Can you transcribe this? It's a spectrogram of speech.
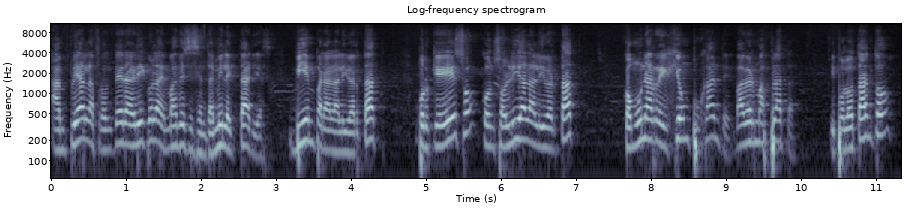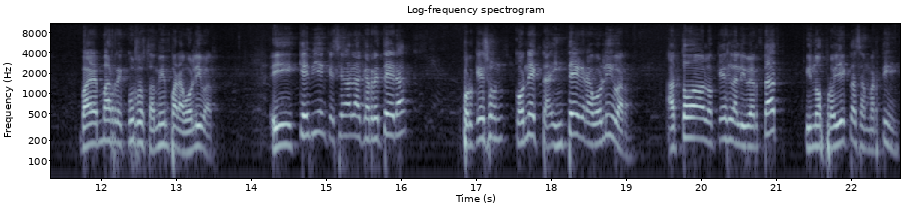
a ampliar la frontera agrícola en más de 60 mil hectáreas. Bien para la libertad, porque eso consolida la libertad como una región pujante, va a haber más plata y por lo tanto va a haber más recursos también para Bolívar. Y qué bien que se haga la carretera, porque eso conecta, integra Bolívar a todo lo que es la libertad y nos proyecta San Martín.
